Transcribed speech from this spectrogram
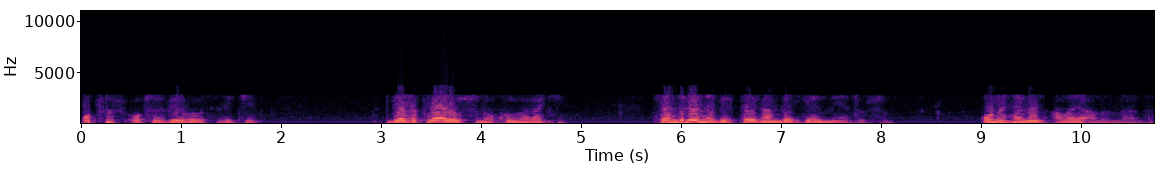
30, 31 ve 32 Yazıklar olsun okullara ki kendilerine bir peygamber gelmeye dursun. Onu hemen alaya alırlardı.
